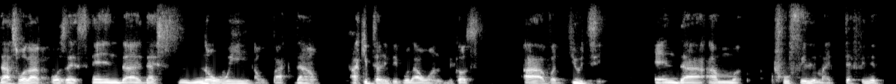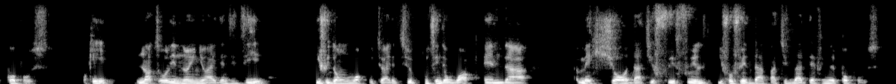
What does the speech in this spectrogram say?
That's what I possess. And uh, there's no way I'll back down. I keep telling people that one because I have a duty and uh, I'm fulfilling my definite purpose. Okay. Not only knowing your identity, if you don't work with your identity, you put in the work and uh, make sure that you fulfill you fulfill that particular definite purpose.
